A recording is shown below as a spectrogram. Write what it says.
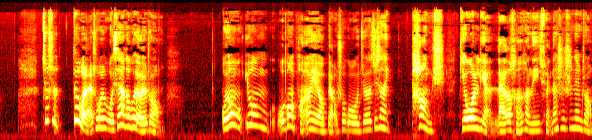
就是对我来说，我现在都会有一种，我用用我跟我朋友也有表述过，我觉得就像 punch 给我脸来了狠狠的一拳，但是是那种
